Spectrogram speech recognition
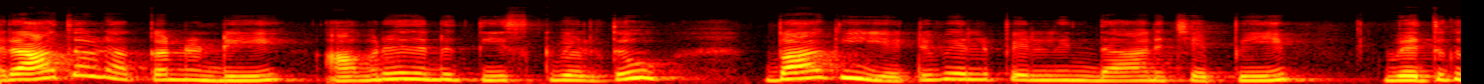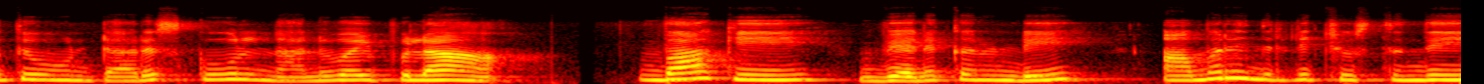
రాతోడు అక్కడి నుండి అమరేంద్రను తీసుకువెళ్తూ బాగి ఎటు వెళ్ళి పెళ్ళిందా అని చెప్పి వెతుకుతూ ఉంటారు స్కూల్ నలువైపులా. బాకి వెనక నుండి అమరేంద్రని చూస్తుంది.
